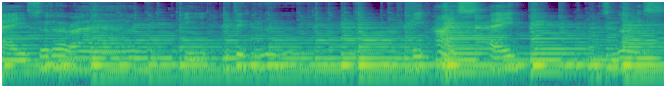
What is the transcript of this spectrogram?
A. Stood around. The ice A. Was nice.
